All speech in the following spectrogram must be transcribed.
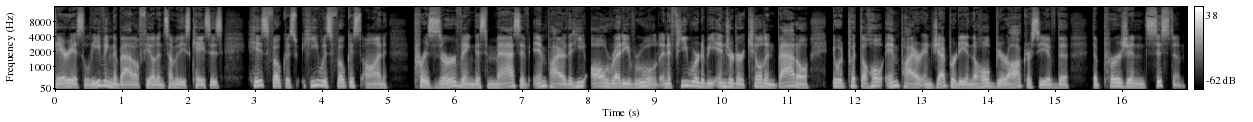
Darius leaving the battlefield in some of these cases. His focus, he was focused on preserving this massive empire that he already ruled. And if he were to be injured or killed in battle, it would put the whole empire in jeopardy and the whole bureaucracy of the, the Persian system.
